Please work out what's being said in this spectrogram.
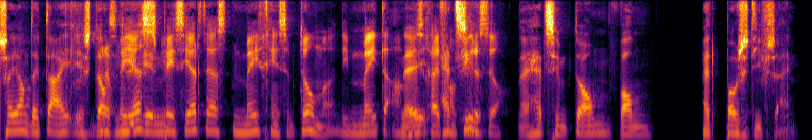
Sajan detail is dat. de in... PCR-test meet geen symptomen, die meet de aanwezigheid nee, van virusdeel. Nee, het symptoom van het positief zijn.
